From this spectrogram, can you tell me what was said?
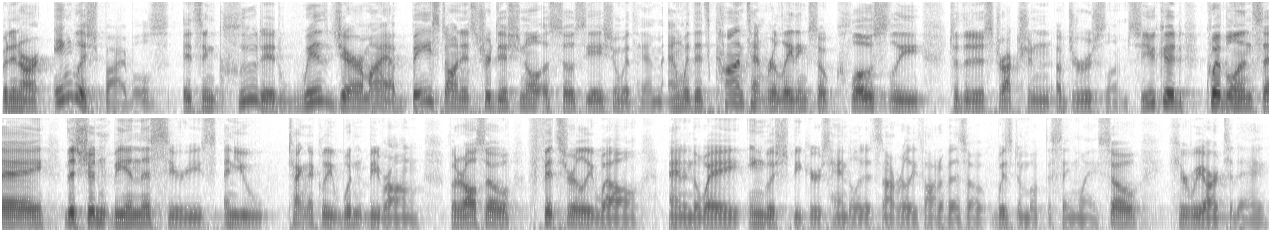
But in our English Bibles, it's included with Jeremiah based on its traditional association with him and with its content relating so closely to the destruction of Jerusalem. So you could quibble and say, this shouldn't be in this series, and you technically wouldn't be wrong, but it also fits really well. And in the way English speakers handle it, it's not really thought of as a wisdom book the same way. So here we are today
